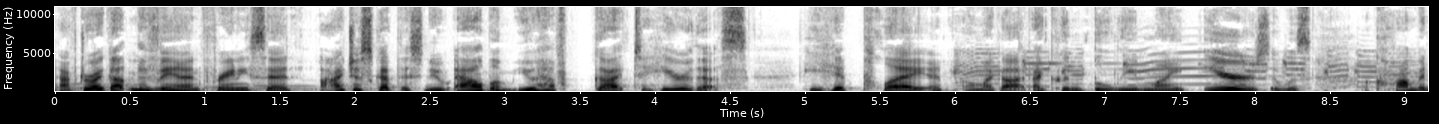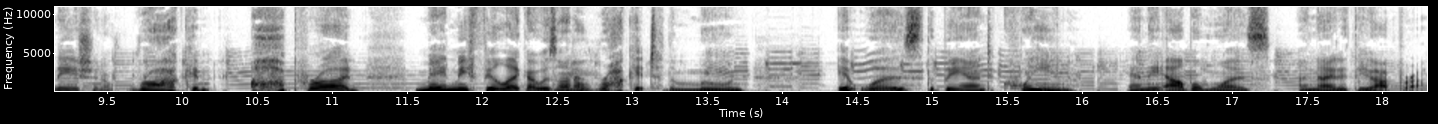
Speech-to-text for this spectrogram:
After I got in the van, Franny said, I just got this new album. You have got to hear this. He hit play, and oh my God, I couldn't believe my ears. It was a combination of rock and opera and made me feel like I was on a rocket to the moon. It was the band Queen, and the album was A Night at the Opera.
